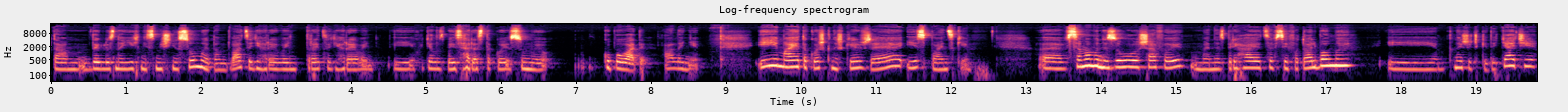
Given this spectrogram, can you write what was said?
Там дивлюсь на їхні смішні суми, там 20 гривень, 30 гривень. І хотілося б і зараз такою сумою купувати, але ні. І маю також книжки вже іспанські. Е, В самому низу шафи у мене зберігаються всі фотоальбоми і книжечки дитячі.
